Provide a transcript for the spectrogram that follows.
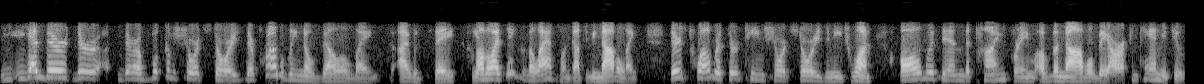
Yeah, they're they're they're a book of short stories. They're probably novella length, I would say. Although I think the last one got to be novel length. There's 12 or 13 short stories in each one, all within the time frame of the novel they are a companion to.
